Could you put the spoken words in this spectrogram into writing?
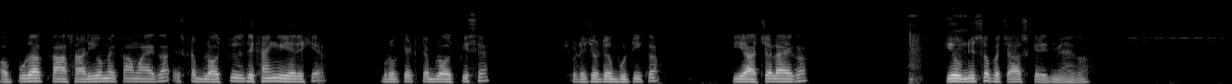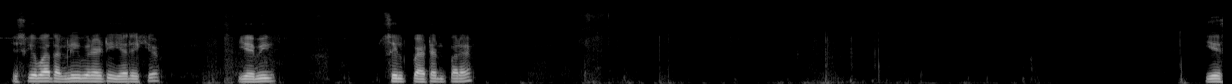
और पूरा का, साड़ियों में काम आएगा। इसका ब्लाउज पीस दिखाएँगे, ये देखिए। ब्रोकेट का ब्लाउज पीस है। छोटे छोटे बूटी का। ये आँचल आएगा। ये 1950 के रेंज में आएगा। इसके बाद अगली वैरायटी, ये देखिए। ये भी सिल्क पैटर्न पर है। ये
